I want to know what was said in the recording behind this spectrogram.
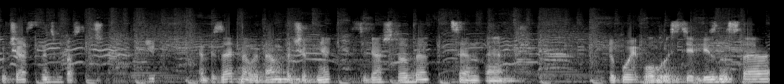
участвовать в прослушивании. Обязательно вы там подчеркнете для себя что-то ценное. В любой области бизнеса,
